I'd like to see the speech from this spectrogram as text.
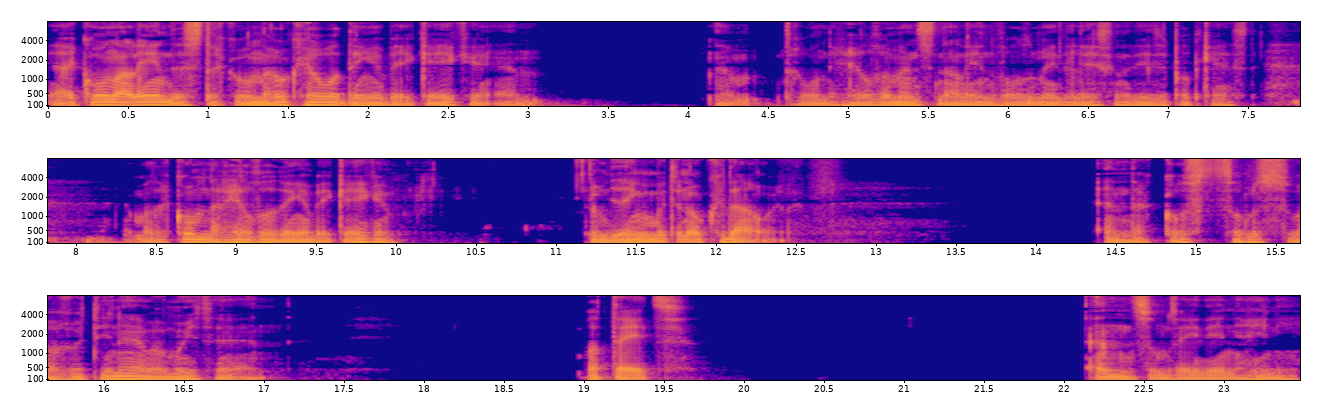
Ja, ik woon alleen, dus er komen daar ook heel wat dingen bij kijken. En er wonen hier heel veel mensen alleen, volgens mij, de luisteren naar deze podcast. Maar er komen daar heel veel dingen bij kijken. En die dingen moeten ook gedaan worden. En dat kost soms wat routine en wat moeite en wat tijd. En soms heb je die energie niet.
